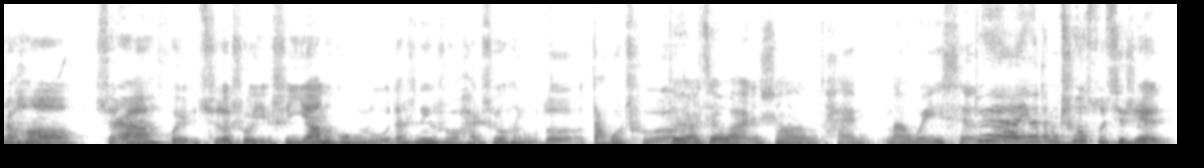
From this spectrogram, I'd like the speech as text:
然后虽然回去的时候也是一样的公路，但是那个时候还是有很多的大货车。对，而且晚上还蛮危险的。对啊，因为他们嗯车速其实也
